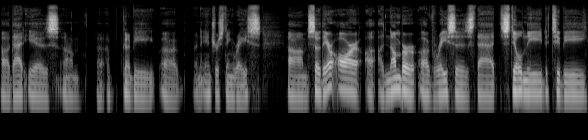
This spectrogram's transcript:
that is um, going to be an interesting race. Um, so there are a, a, number of races that still need to be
